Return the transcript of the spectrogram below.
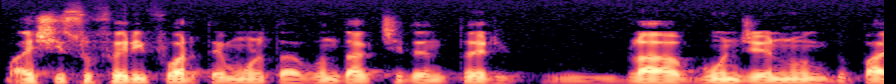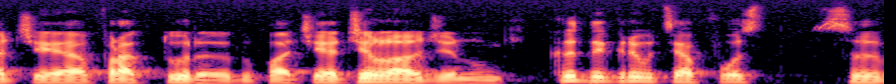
Ai și suferit foarte mult având accidentări la un genunchi, după aceea fractură, după aceea celălalt genunchi. Cât de greu ți-a fost să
